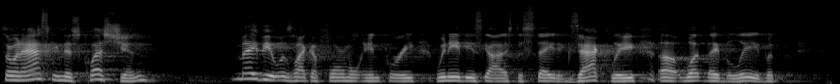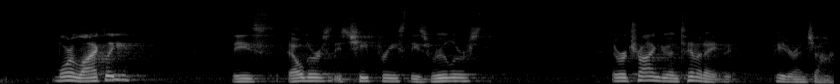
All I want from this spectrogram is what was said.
So, in asking this question, maybe it was like a formal inquiry. We need these guys to state exactly uh, what they believe, but more likely, these elders, these chief priests, these rulers, they were trying to intimidate Peter and John.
